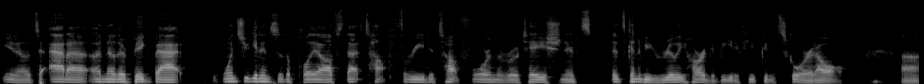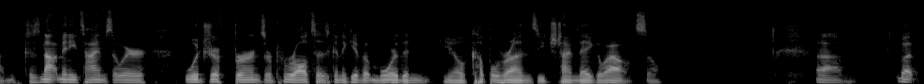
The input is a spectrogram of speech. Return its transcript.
you know, to add a, another big bat once you get into the playoffs, that top three to top four in the rotation, it's it's going to be really hard to beat if you can score at all. Because um, not many times where Woodruff, Burnes, or Peralta is going to give up more than you know a couple runs each time they go out. So, um, but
